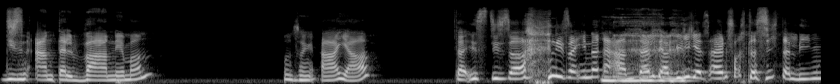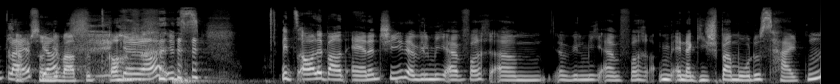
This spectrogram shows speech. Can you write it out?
diesen Anteil wahrnehmen und sagen, ah ja, da ist dieser, dieser innere Anteil, der will jetzt einfach, dass ich da liegen Ich bleibe. schon Ja. gewartet drauf. Genau, it's, it's all about energy. Der will mich einfach, ähm, er will mich einfach im Energiesparmodus halten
